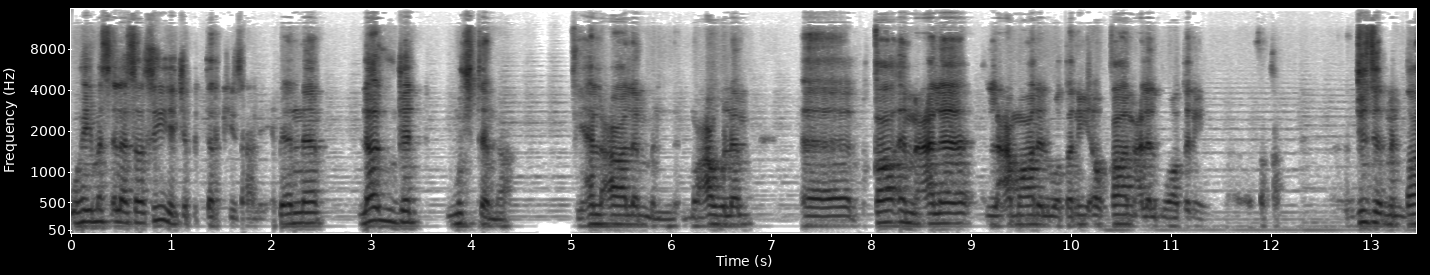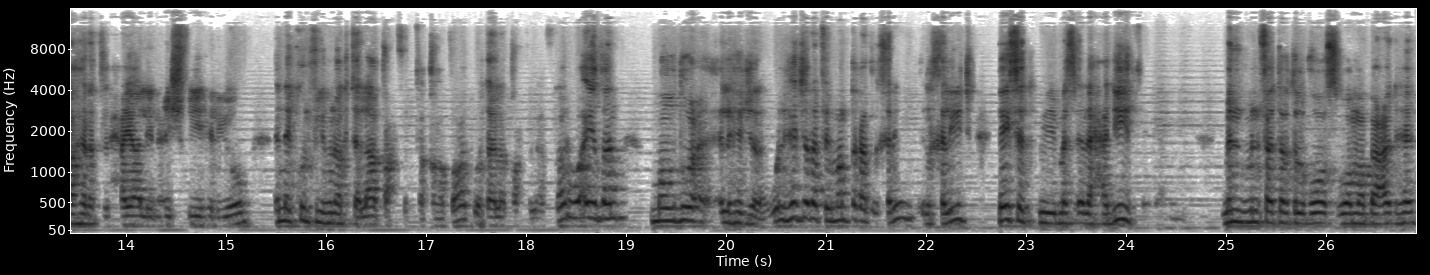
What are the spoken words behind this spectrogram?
وهي مسألة أساسية يجب التركيز عليها بأن لا يوجد مجتمع في هالعالم المعولم آه، قائم على العمالة الوطنية أو قائم على المواطنين فقط. جزء من ظاهرة الحياة اللي نعيش فيه اليوم أن يكون في هناك تلاقح في الثقافات وتلاقح في الأفكار وأيضا موضوع الهجرة. والهجرة في منطقة الخليج, الخليج ليست بمسألة حديثة يعني من من فترة الغوص وما بعدها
